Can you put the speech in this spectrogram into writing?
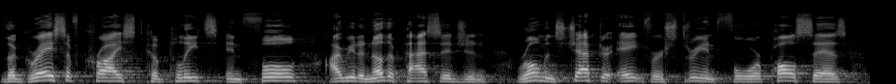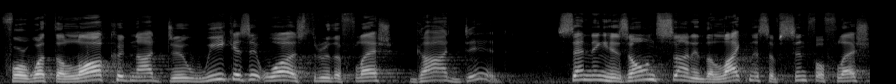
the grace of Christ completes in full. I read another passage in Romans chapter 8, verse 3 and 4. Paul says, for what the law could not do, weak as it was through the flesh, God did sending His own Son in the likeness of sinful flesh,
